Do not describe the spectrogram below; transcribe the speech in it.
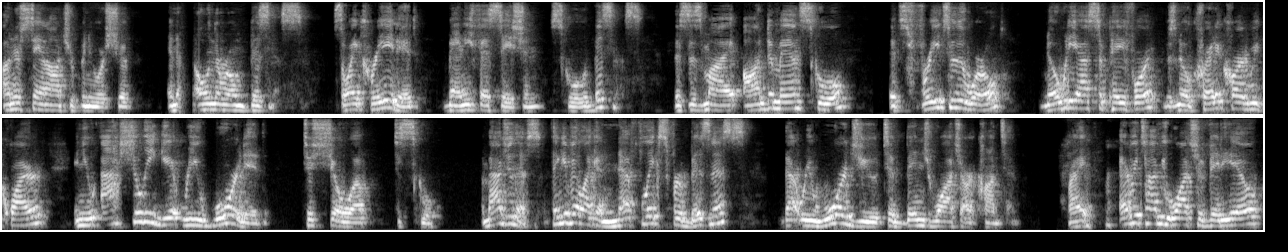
understand entrepreneurship, and own their own business. So I created Manifestation School of Business. This is my on demand school. It's free to the world. Nobody has to pay for it. There's no credit card required. And you actually get rewarded to show up to school. Imagine this. Think of it like a Netflix for business that rewards you to binge watch our content, right? Every time you watch a video,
